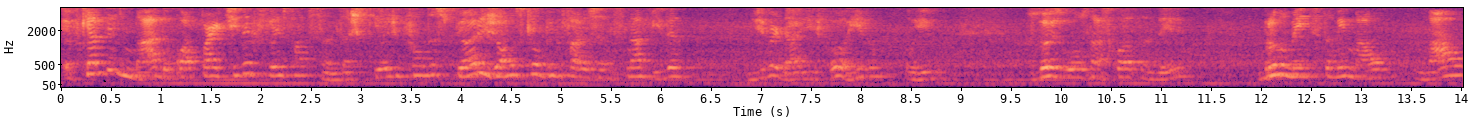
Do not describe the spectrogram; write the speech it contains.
eu fiquei abismado com a partida que fez o Fábio Santos. Acho que hoje foi um dos piores jogos que eu vi do Fábio Santos na vida. De verdade, foi horrível, horrível. Os dois gols nas costas dele. Bruno Mendes também mal mal,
